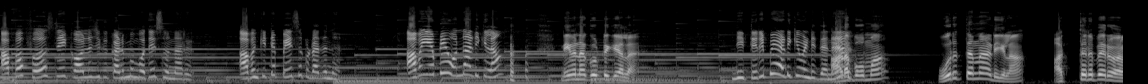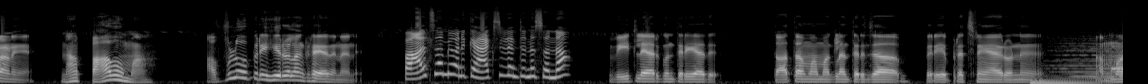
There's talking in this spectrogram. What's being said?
அப்பா ஃபர்ஸ்ட் டே காலேஜுக்கு கிளம்பும் போதே சொன்னாரு. அவன் கிட்ட பேசக்கூடாதுன்னு. அவன் எப்படி ஒன்னு அடிக்கலாம்? நீ வேணா கூப்பிட்டு கேள. நீ திருப்பி அடிக்க வேண்டியதானே அட போமா ஒருத்தனா அடிக்கலாம். அத்தனை பேர் வரானுங்க. நான் பாவமா அவ்வளோ பெரிய ஹீரோலாம் கிடையாது நான். பால்சாமி உனக்கு ஆக்சிடென்ட்னு சொன்னா? வீட்டில் யாருக்கும் தெரியாது. தாத்தா மாமாக்கெலாம் தெரிஞ்சா பெரிய பிரச்சனை ஆயிரும்னு அம்மா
